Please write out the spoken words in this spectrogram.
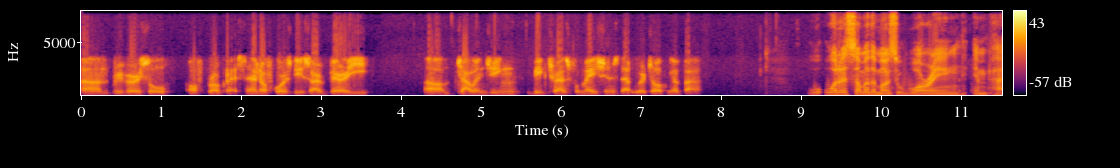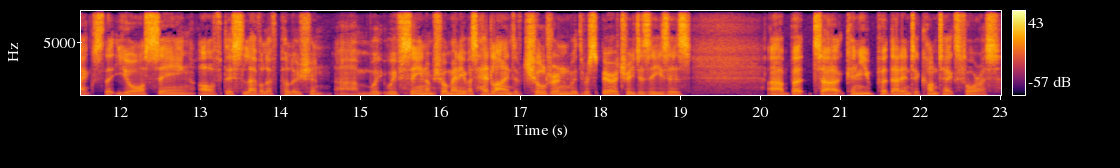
um, reversal of progress. And of course, these are very um, challenging, big transformations that we're talking about. What are some of the most worrying impacts that you're seeing of this level of pollution? Um, we, have seen, I'm sure many of us, headlines of children with respiratory diseases. Uh, but uh, can you put that into context for us?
